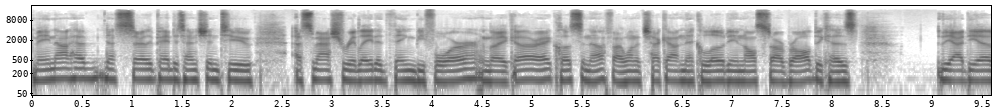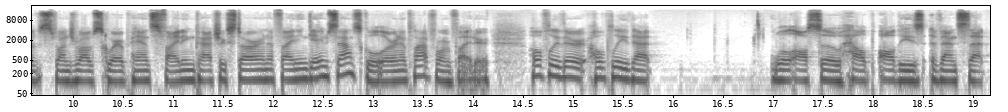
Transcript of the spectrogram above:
may not have necessarily paid attention to a Smash related thing before, and like, all right, close enough. I want to check out Nickelodeon All Star Brawl because the idea of SpongeBob SquarePants fighting Patrick Star in a fighting game sounds cool or in a platform fighter. Hopefully there hopefully that will also help all these events that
